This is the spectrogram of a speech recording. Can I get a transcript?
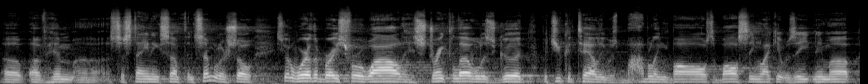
of, of him uh, sustaining something similar. So he's going to wear the brace for a while. His strength level is good, but you could tell he was bobbling balls. The ball seemed like it was eating him up.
